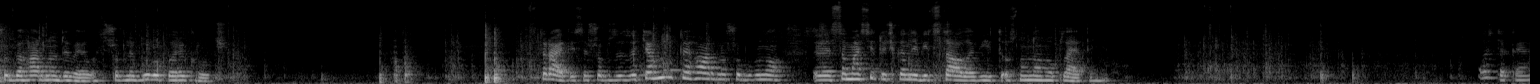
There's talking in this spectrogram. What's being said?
щоб гарно дивилось, щоб не було перекручень. Старайтеся, щоб затягнути гарно, щоб воно е, сама сіточка не відстала від основного плетення. Ось таке.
